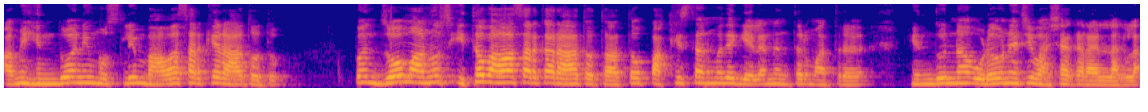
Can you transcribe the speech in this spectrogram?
आम्ही हिंदू आणि मुस्लिम भावासारखे राहत होतो. पण जो माणूस इथं भावासारखा राहत होता तो पाकिस्तानमध्ये गेल्यानंतर मात्र हिंदूंना उडवण्याची भाषा करायला लागला.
